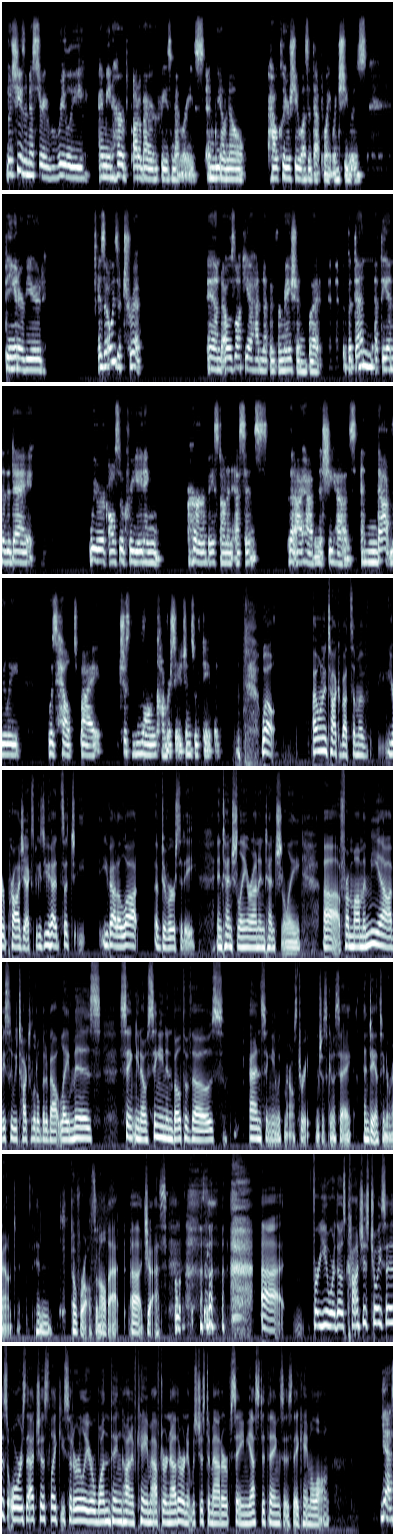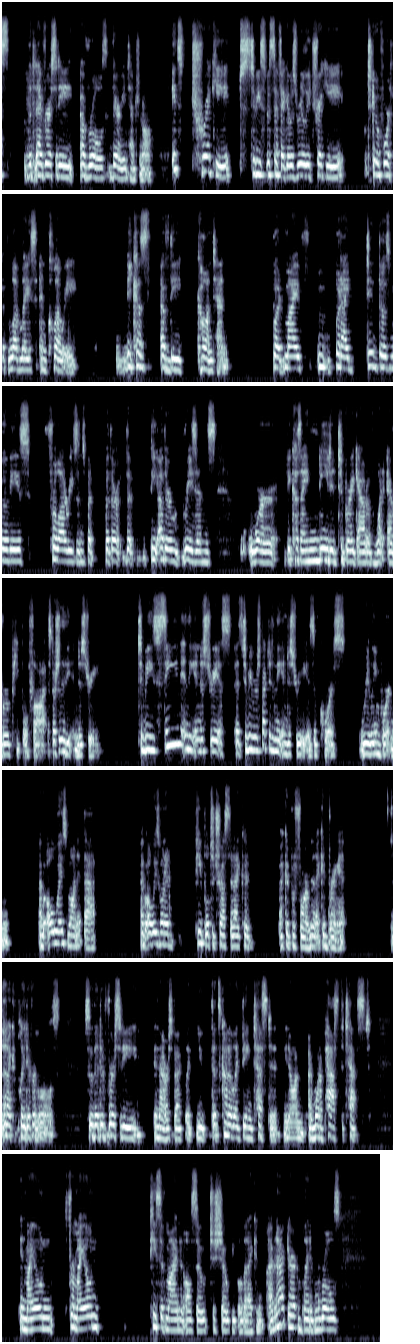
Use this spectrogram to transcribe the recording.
but she's a mystery, really. I mean, her autobiography is memories, and we don't know how clear she was at that point when she was being interviewed. It's always a trip and I was lucky I had enough information. But but then at the end of the day, we were also creating her based on an essence that I have and that she has. And that really was helped by just long conversations with David. Well, I want to talk about some of your projects because you had such you've had a lot of diversity, intentionally or unintentionally. Uh, from Mamma Mia, obviously, we talked a little bit about Les Mis, sing, you know, singing in both of those, and singing with Meryl Streep. I'm just going to say, and dancing around in overalls and all that uh, jazz. uh, for you, were those conscious choices, or is that just like you said earlier, one thing kind of came after another, and it was just a matter of saying yes to things as they came along? Yes, the diversity of roles very intentional. It's tricky, just to be specific. It was really tricky to go forth with Lovelace and Chloe because of the content. But my, but I did those movies for a lot of reasons. But but the the, the other reasons were because I needed to break out of whatever people thought, especially the industry. To be seen in the industry as, as to be respected in the industry is, of course, really important. I've always wanted that. I've always wanted people to trust that I could I could perform, that I could bring it, that I could play different roles. So the diversity in that respect, like you that's kind of like being tested. You know, I'm I want to pass the test in my own for my own peace of mind and also to show people that I can I'm an actor, I can play different roles.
